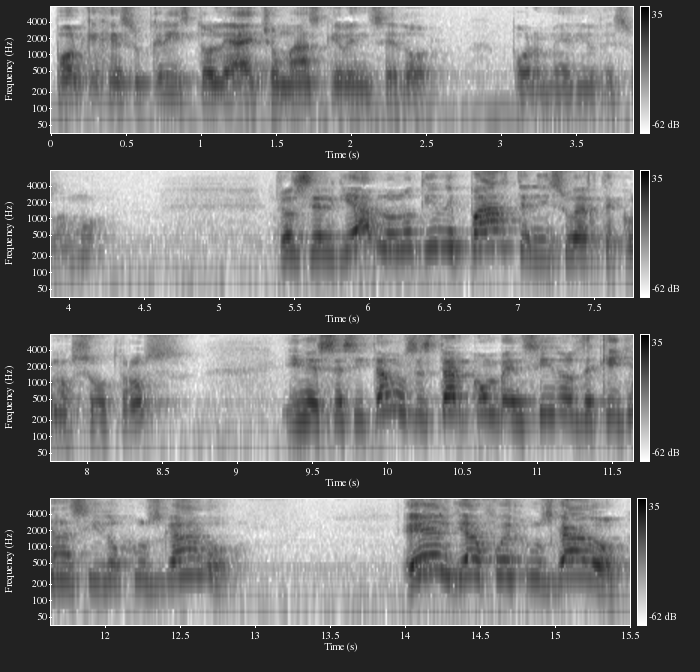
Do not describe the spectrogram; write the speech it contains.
porque Jesucristo le ha hecho más que vencedor por medio de su amor. Entonces el diablo no tiene parte ni suerte con nosotros y necesitamos estar convencidos de que ya ha sido juzgado. Él ya fue juzgado.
